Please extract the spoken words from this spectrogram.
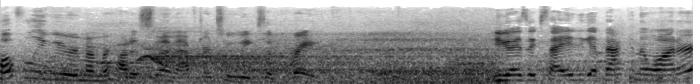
hopefully we remember how to swim after two weeks of break. You guys excited to get back in the water?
